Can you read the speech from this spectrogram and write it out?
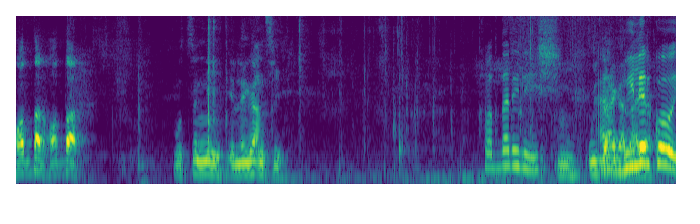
হদ্দার হদ্দার। বুঝছেন নি এর লেগে আনছি পদ্মার ইলিশ বিলের কই?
